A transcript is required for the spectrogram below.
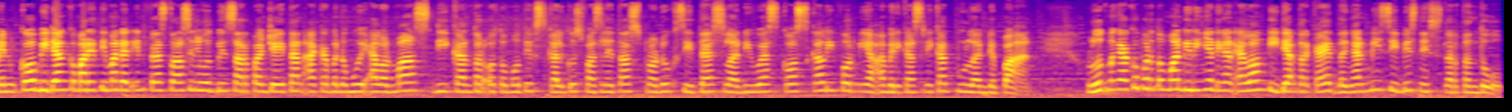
Menko Bidang Kemaritiman dan Investasi Luhut Binsar Panjaitan akan menemui Elon Musk di kantor otomotif sekaligus fasilitas produksi Tesla di West Coast, California, Amerika Serikat bulan depan. Luhut mengaku pertemuan dirinya dengan Elon tidak terkait dengan misi bisnis tertentu.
